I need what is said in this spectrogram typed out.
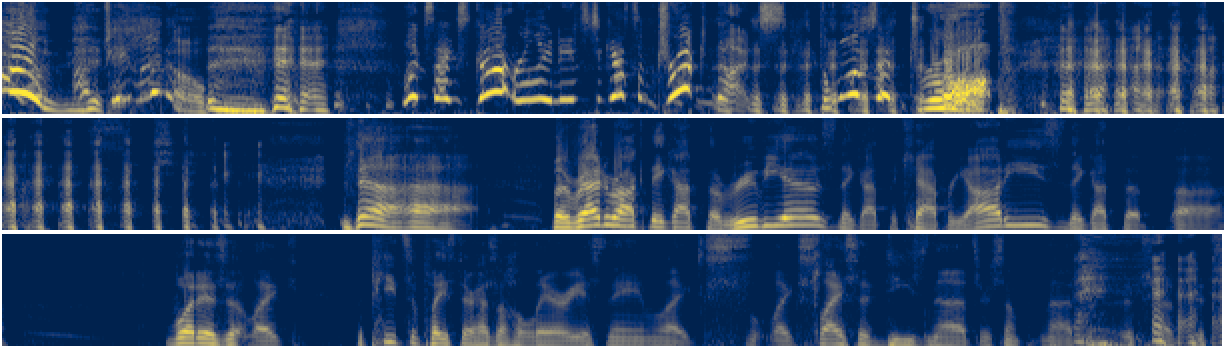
Oh, I'm Jay Leno. Looks like Scott really needs to get some truck nuts. the ones that drop. no, uh, but Red Rock, they got the Rubios, they got the Capriottis, they got the uh, what is it like? The pizza place there has a hilarious name, like like Slice of D's Nuts or something. No, it's, not, it's,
